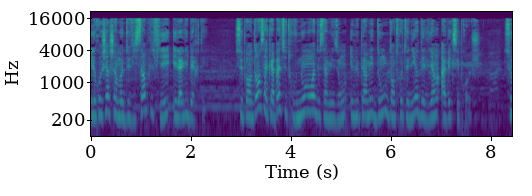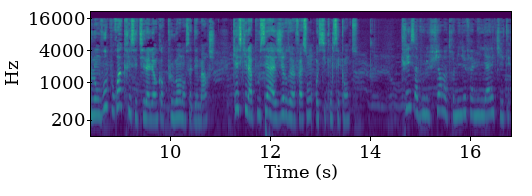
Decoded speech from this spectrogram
Il recherche un mode de vie simplifié et la liberté. Cependant, sa cabane se trouve non loin de sa maison et lui permet donc d'entretenir des liens avec ses proches. Selon vous, pourquoi Chris est-il allé encore plus loin dans sa démarche? Qu'est-ce qui l'a poussé à agir de la façon aussi conséquente? Chris a voulu fuir notre milieu familial qui était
